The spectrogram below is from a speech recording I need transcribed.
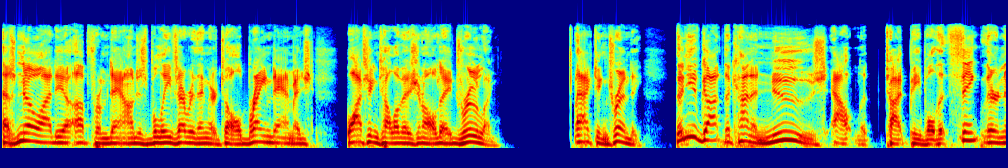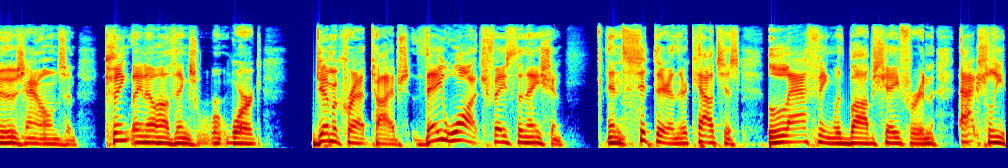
has no idea up from down, just believes everything they're told, brain damaged, watching television all day, drooling acting trendy. Then you've got the kind of news outlet type people that think they're news hounds and think they know how things work. Democrat types, they watch Face the Nation and sit there in their couches laughing with Bob Schieffer and actually,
